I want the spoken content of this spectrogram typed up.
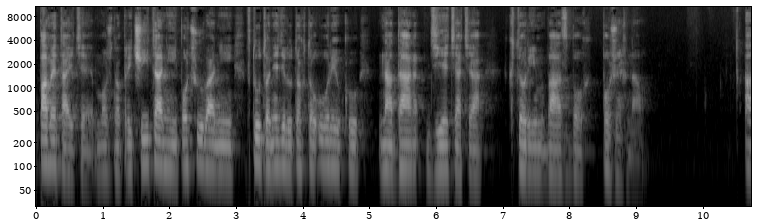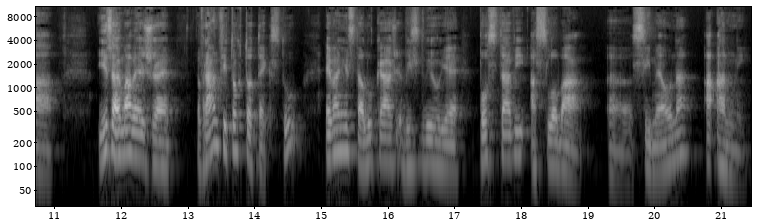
pamätajte možno pri čítaní, počúvaní v túto nedelu tohto úrivku na dar dieťaťa, ktorým vás Boh požehnal. A je zaujímavé, že v rámci tohto textu evangelista Lukáš vyzdvihuje postavy a slova e, Simeona a Anny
